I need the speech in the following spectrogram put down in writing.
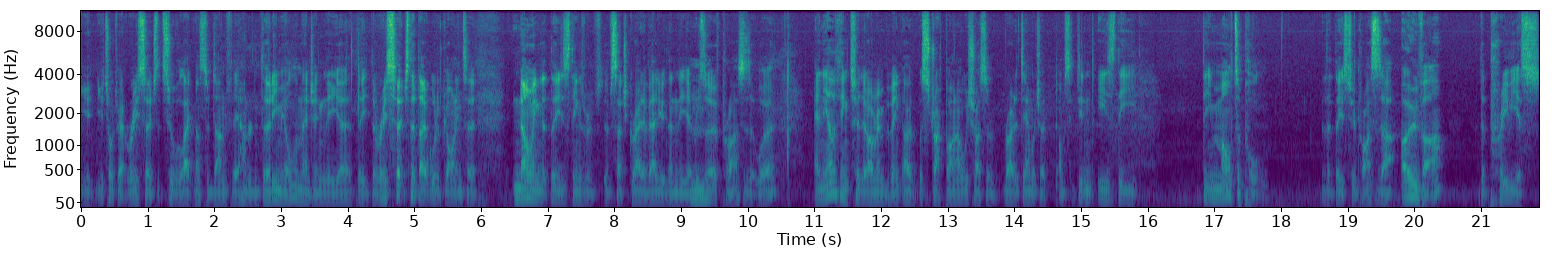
you, you talked about research that Silver Lake must have done for their 130 mil. Imagine the, uh, the the research that they would have gone into, knowing that these things were of, of such greater value than the uh, reserve price, as it were. And the other thing too that I remember being I was struck by, and I wish I sort of wrote it down, which I obviously didn't, is the the multiple that these two prices are over the previous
